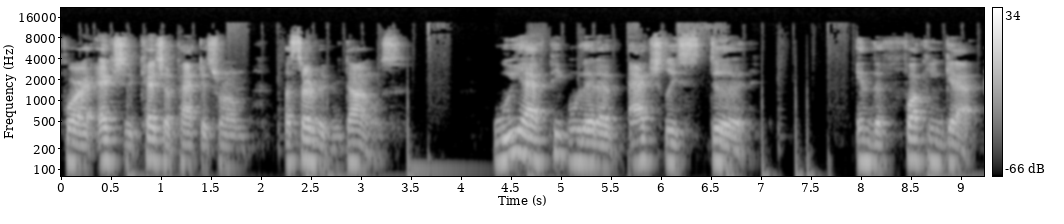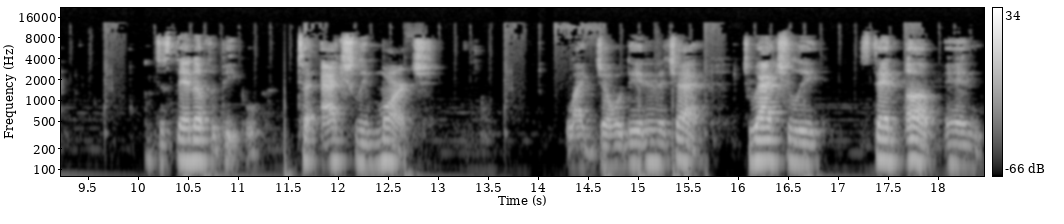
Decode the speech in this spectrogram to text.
for an extra ketchup package from a server at mcdonald's. We have people that have actually stood in the fucking gap to stand up for people to actually march like joe did in the chat to actually stand up and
